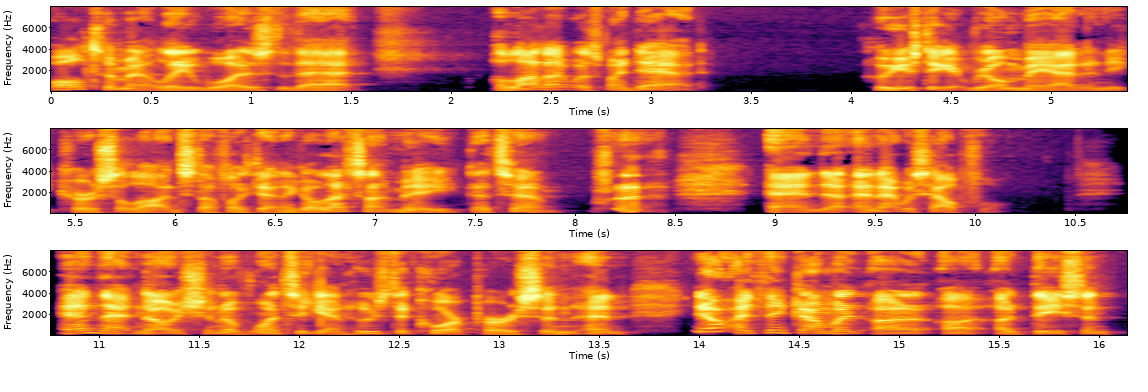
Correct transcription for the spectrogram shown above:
ultimately was that a lot of that was my dad who used to get real mad and he cursed a lot and stuff like that. And I go, that's not me, that's him. and, uh, and that was helpful. And that notion of, once again, who's the core person? And, you know, I think I'm a, a, a decent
